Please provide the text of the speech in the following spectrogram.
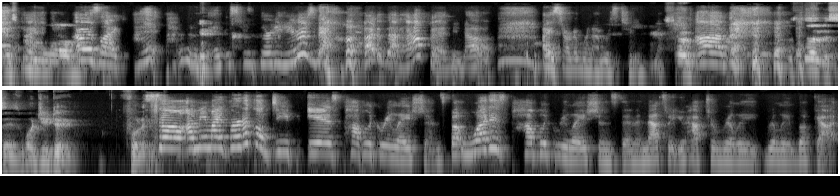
I, I, was like, I, have been in the industry 30 years now. How did that happen? You know, I started when I was two. So, um, services, what do you do fully? So, I mean, my vertical deep is public relations, but what is public relations then? And that's what you have to really, really look at.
